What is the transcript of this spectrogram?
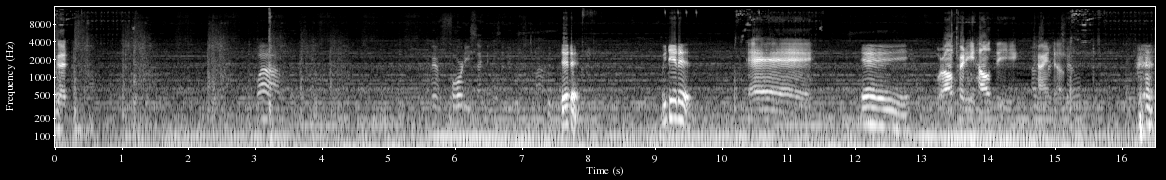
We're good. Wow. We have 40 seconds to do this. Wow. Did it. We did it. Hey, Yay. we're all pretty healthy, kind of.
